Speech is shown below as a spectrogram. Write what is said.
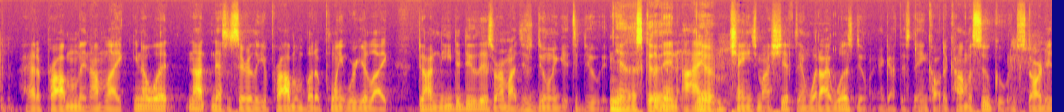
I had a problem and I'm like, you know what? Not necessarily a problem, but a point where you're like, do I need to do this or am I just doing it to do it? Yeah, that's good. But then I yeah. changed my shift in what I was doing. I got this thing called a Kamasuku and started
